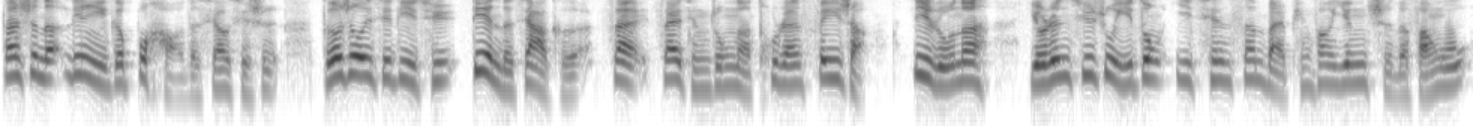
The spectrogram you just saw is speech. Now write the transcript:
但是呢，另一个不好的消息是，德州一些地区电的价格在灾情中呢突然飞涨。例如呢。有人居住一栋一千三百平方英尺的房屋，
